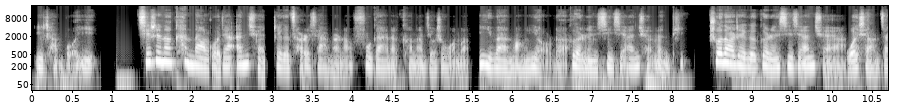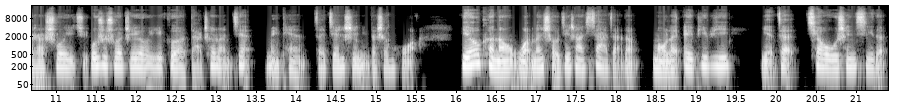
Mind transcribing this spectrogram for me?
一场博弈。其实呢，看到“国家安全”这个词儿下边呢，覆盖的可能就是我们亿万网友的个人信息安全问题。说到这个个人信息安全啊，我想在这说一句，不是说只有一个打车软件每天在监视你的生活，也有可能我们手机上下载的某类 APP 也在悄无声息的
